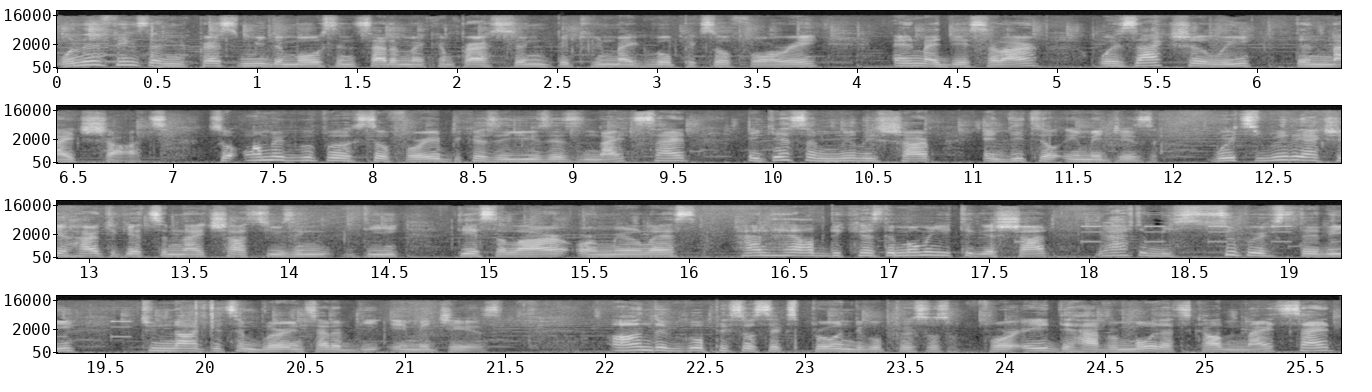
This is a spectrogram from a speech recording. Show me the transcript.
One of the things that impressed me the most inside of my comparison between my Google Pixel 4a and my DSLR was actually the night shots. So on my Google Pixel 4a, because it uses night sight, it gets some really sharp and detailed images, where it's really actually hard to get some night shots using the DSLR or mirrorless handheld because the moment you take a shot, you have to be super steady to not get some blur inside of the images. On the Google Pixel 6 Pro and the Google Pixel 4a, they have a mode that's called Night Sight.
